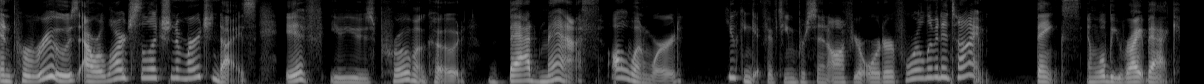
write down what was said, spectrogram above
and peruse our large selection of merchandise. If you use promo code BADMATH, all one word, you can get 15% off your order for a limited time. Thanks, and we'll be right back.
